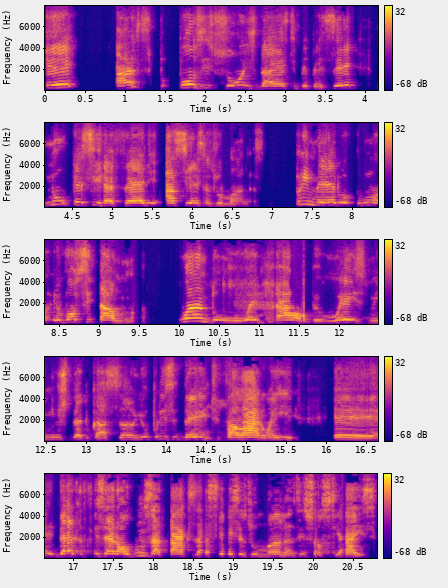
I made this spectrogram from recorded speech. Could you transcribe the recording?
e as posições da SBPC no que se refere às ciências humanas. Primeiro, uma, eu vou citar uma. Quando o Entraub, o ex-ministro da Educação, e o presidente falaram aí, é, fizeram alguns ataques às ciências humanas e sociais,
